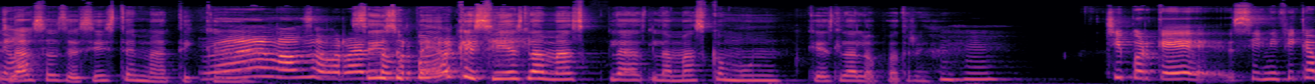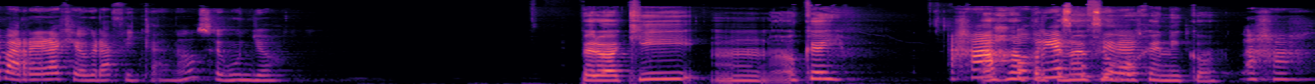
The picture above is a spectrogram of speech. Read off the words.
¿no? Clases de sistemática. Ah, vamos a borrar Sí, supongo que sí es la más, la, más común, que es la alopátrida. Sí, porque significa barrera geográfica, ¿no? Según yo. Pero aquí, mm, ok. Ajá, Ajá porque no hay flujo génico. Ajá.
